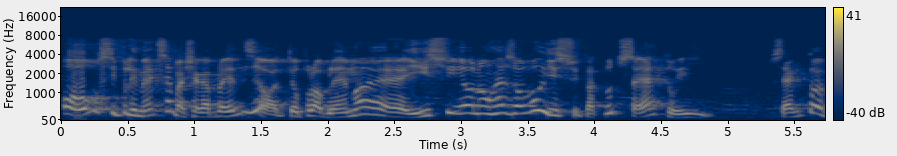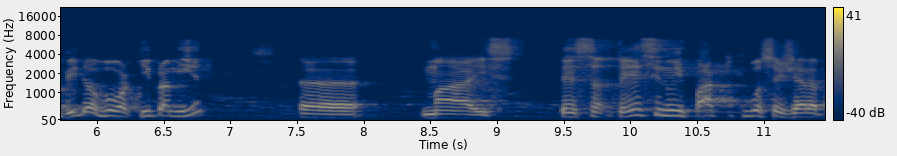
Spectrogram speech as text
Ou simplesmente você vai chegar para ele e dizer, olha, teu problema é isso e eu não resolvo isso, e tá tudo certo, e segue tua vida, eu vou aqui para minha, é, mas pensa, pense no impacto que você gera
